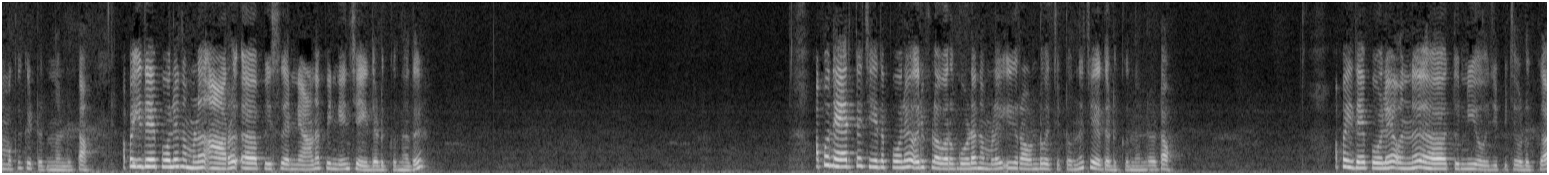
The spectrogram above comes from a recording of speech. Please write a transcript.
നമുക്ക് കിട്ടുന്നുണ്ട് കേട്ടോ അപ്പോൾ ഇതേപോലെ നമ്മൾ ആറ് പീസ് തന്നെയാണ് പിന്നെയും ചെയ്തെടുക്കുന്നത്. അപ്പോൾ നേരത്തെ ചെയ്ത പോലെ ഒരു ഫ്ലവറും കൂടെ നമ്മൾ ഈ റൗണ്ട് വെച്ചിട്ടൊന്ന് ചെയ്തെടുക്കുന്നുണ്ട് കേട്ടോ. അപ്പോൾ ഇതേപോലെ ഒന്ന് തുന്നി യോജിപ്പിച്ച് കൊടുക്കുക.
